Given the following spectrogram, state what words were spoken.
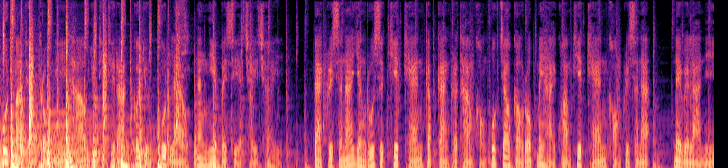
พูดมาถึงตรงนี้เท้ายุทธิธิรักก็หยุดพูดแล้วนั่งเงียบไปเสียเฉยๆ แต่กฤษณะยังรู้สึกเครียดแค้นกับการกระทำของพวกเจ้าเก่ารบไม่หายความเครียดแค้นของกฤษณะ ในเวลานี้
